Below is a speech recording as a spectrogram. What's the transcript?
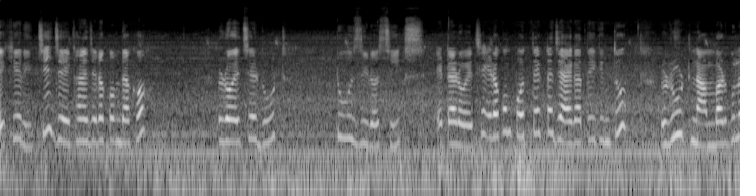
দেখিয়ে দিচ্ছি যে এখানে যেরকম দেখো, রয়েছে রুট টু জিরো সিক্স এটা রয়েছে। এরকম প্রত্যেকটা জায়গাতেই কিন্তু রুট নাম্বারগুলো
